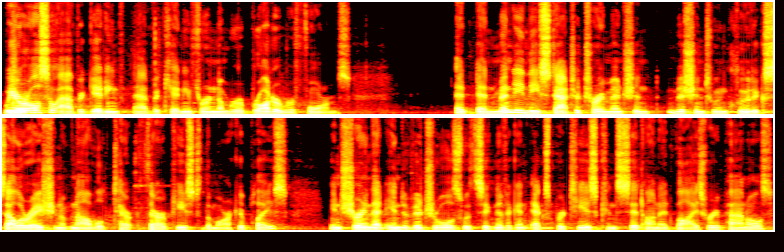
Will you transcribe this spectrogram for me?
We are also advocating, advocating for a number of broader reforms, amending the statutory mission, mission to include acceleration of novel therapies to the marketplace, ensuring that individuals with significant expertise can sit on advisory panels,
